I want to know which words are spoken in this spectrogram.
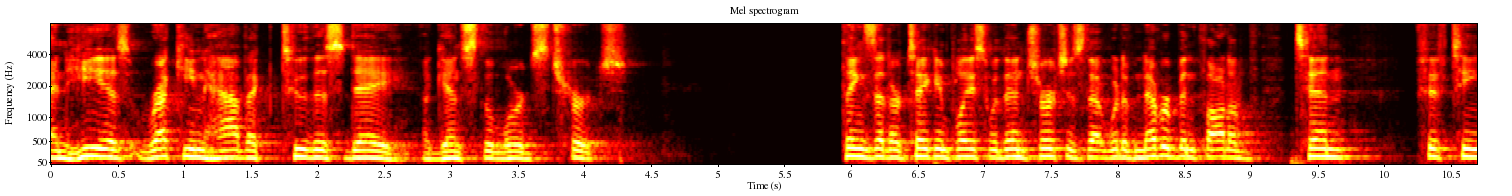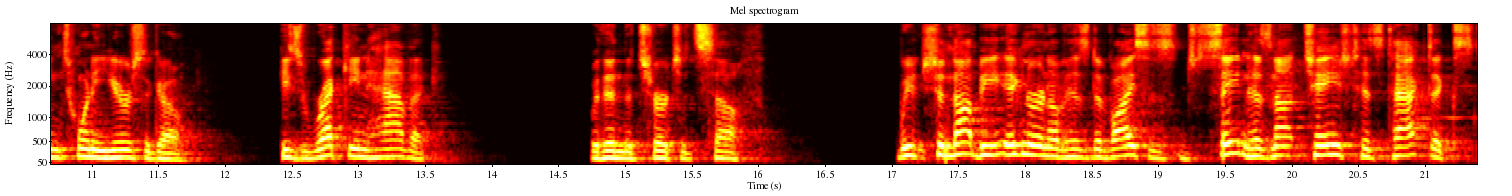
And he is wreaking havoc to this day against the Lord's church. Things that are taking place within churches that would have never been thought of 10, 15, 20 years ago. He's wreaking havoc within the church itself. We should not be ignorant of his devices. Satan has not changed his tactics.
